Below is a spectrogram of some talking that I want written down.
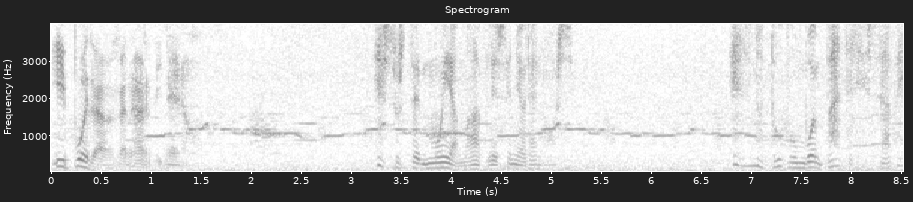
y pueda ganar dinero. Es usted muy amable, señora Nuss. Él no tuvo un buen padre, ¿sabe?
